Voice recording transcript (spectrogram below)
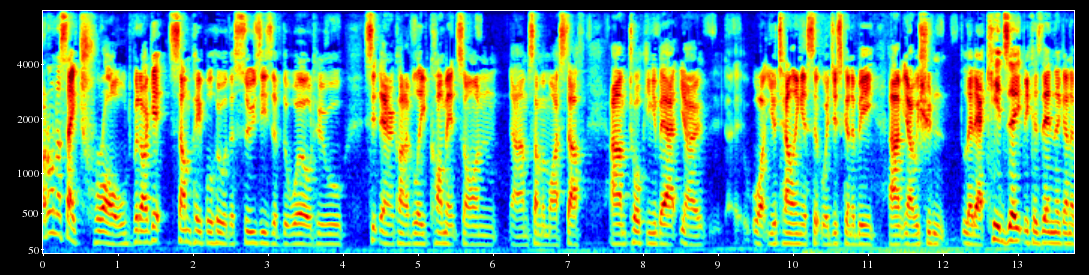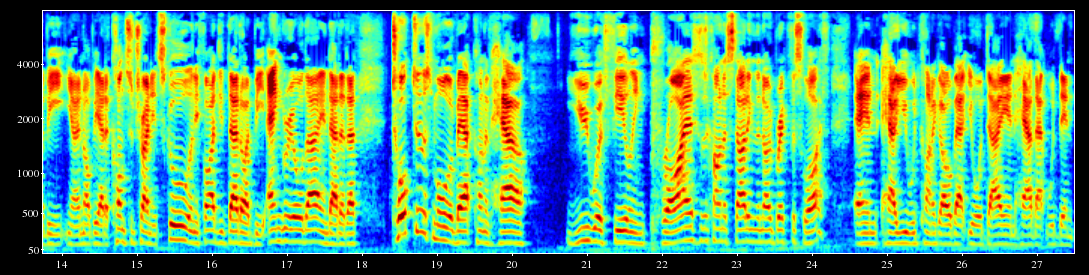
I don't want to say trolled, but I get some people who are the Susies of the world who will sit there and kind of leave comments on um, some of my stuff, um, talking about you know what you're telling us that we're just going to be, um, you know, we shouldn't let our kids eat because then they're going to be, you know, not be able to concentrate in school. And if I did that, I'd be angry all day and da da da. Talk to us more about kind of how you were feeling prior to kind of starting the no breakfast life and how you would kind of go about your day and how that would then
